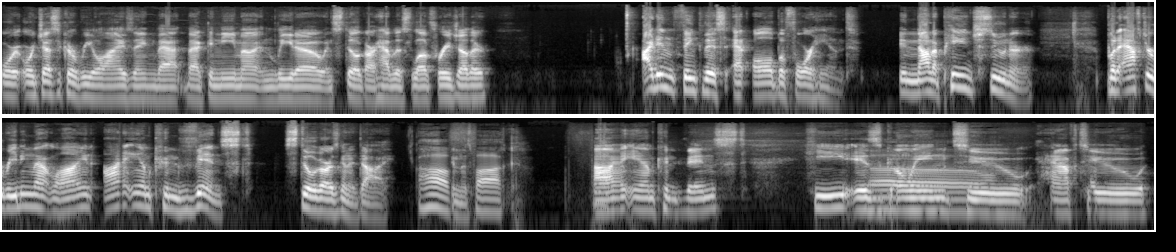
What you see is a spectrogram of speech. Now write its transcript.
or or Jessica realizing that that Ghanima and Leto and Stilgar have this love for each other. I didn't think this at all beforehand. In not a page sooner. But after reading that line, I am convinced Stilgar is going to die. oh in this- fuck I am convinced he is going Oh. to have to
